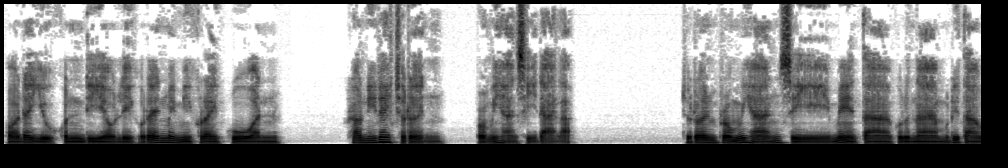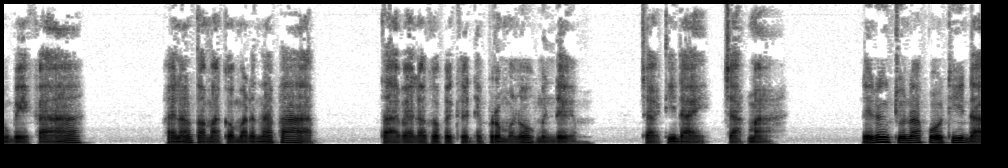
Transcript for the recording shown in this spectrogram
พอได้อยู่คนเดียวหลีกเล่นไม่มีใครควร คราวนี้ได้เจริญปรมิหารสีได้ละ เจริญพรหมวิหารสีเมตตากรุณามุทิตาอุเบกขา ภายหลังต่อมาก็มรณภาพ ตายไปแล้วก็ไปเกิดในพรหมโลกเหมือนเดิม จากที่ได้จากมา ในเรื่องจุลโพธิดา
